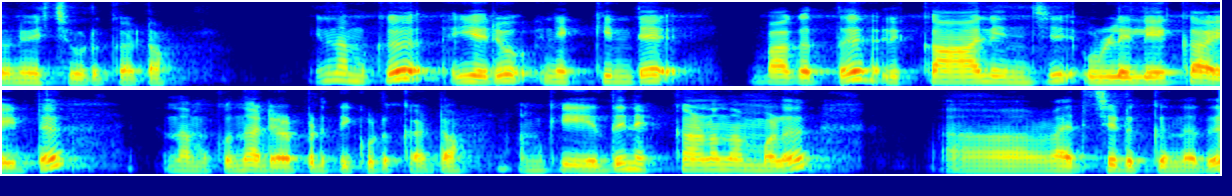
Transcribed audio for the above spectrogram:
തുണി വെച്ച് കൊടുക്കുക കേട്ടോ ഇനി നമുക്ക് ഈ ഒരു നെക്കിന്റെ ഭാഗത്ത് ഒരു കാലിഞ്ച് ഉള്ളിലേക്കായിട്ട് നമുക്കൊന്ന് അടയാളപ്പെടുത്തി കൊടുക്കാം കേട്ടോ നമുക്ക് ഏത് നെക്കാണോ നമ്മൾ വരച്ചെടുക്കുന്നത്.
